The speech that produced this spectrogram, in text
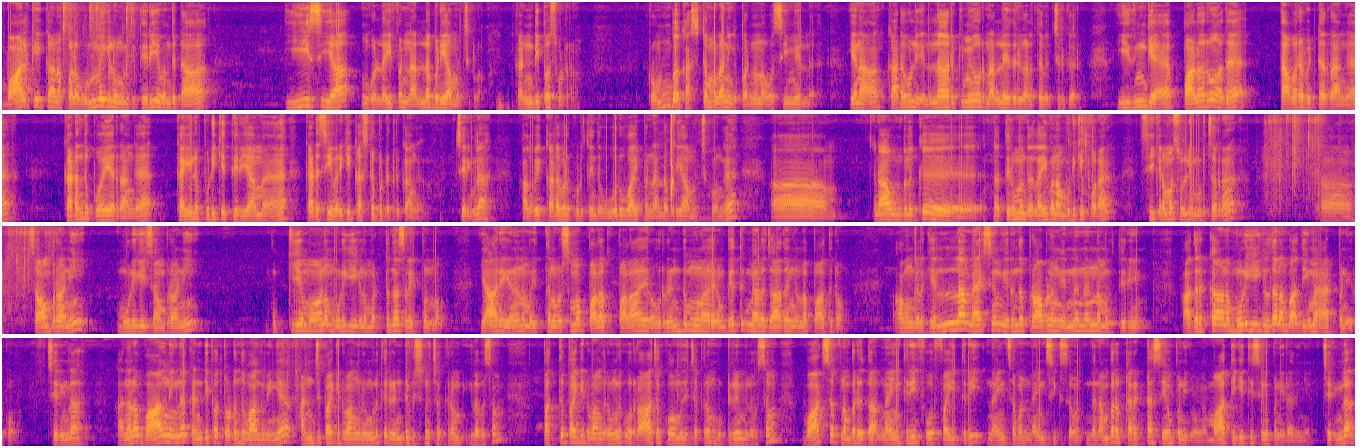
வாழ்க்கைக்கான பல உண்மைகள் உங்களுக்கு தெரிய வந்துட்டா ஈஸியாக உங்கள் லைஃப்பை நல்லபடியாக அமைச்சுக்கலாம். கண்டிப்பாக சொல்கிறேன் ரொம்ப கஷ்டமெல்லாம் நீங்கள் பண்ணணும்னு அவசியமே இல்லை. ஏன்னா கடவுள் எல்லாருக்குமே ஒரு நல்ல எதிர்காலத்தை வச்சுருக்காரு. இங்கே பலரும் அதை தவற விட்டுடுறாங்க கடந்து போயிடுறாங்க கையில் பிடிக்க தெரியாமல் கடைசி வரைக்கும் கஷ்டப்பட்டுட்டு இருக்காங்க. சரிங்களா? ஆகவே கடவுள் கொடுத்த இந்த ஒரு வாய்ப்பை நல்லபடியாக அமைச்சுக்கோங்க. நான் உங்களுக்கு நான் திரும்ப இந்த லைவை நான் முடிக்க போகிறேன் சீக்கிரமாக சொல்லி முடிச்சிடுறேன். சாம்பிராணி மூலிகை சாம்பிராணி முக்கியமான மூலிகைகளை மட்டும்தான் செலக்ட் பண்ணோம் யார் ஏன்னா நம்ம இத்தனை வருஷமாக பல பலாயிரம் ஒரு ரெண்டு மூணாயிரம் பேத்துக்கு மேலே ஜாதகங்கள்லாம் பார்த்துட்டோம். அவங்களுக்கு எல்லாம் மேக்ஸிமம் இருந்த ப்ராப்ளம் என்னென்னு நமக்கு தெரியும். அதற்கான மூலிகைகள் தான் நம்ம அதிகமாக ஆட் பண்ணியிருக்கோம். சரிங்களா? அதனால் வாங்குனீங்கன்னா கண்டிப்பாக தொடர்ந்து வாங்குவீங்க. அஞ்சு பாக்கெட் வாங்குறவங்களுக்கு ரெண்டு விஷ்ணு சக்கரம் இலவசம் பத்து பாக்கெட் வாங்குறவங்களுக்கு ஒரு ராஜ கோமதி சக்கரம் முற்றிலும் இலவசம். வாட்ஸ்அப் நம்பர் இதுதான். Nine three four five three nine seven nine six seven இந்த நம்பரை கரெக்டாக சேவ் பண்ணிக்கோங்க. மாற்றி கீத்தி சேவ் பண்ணிடாதீங்க. சரிங்களா?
